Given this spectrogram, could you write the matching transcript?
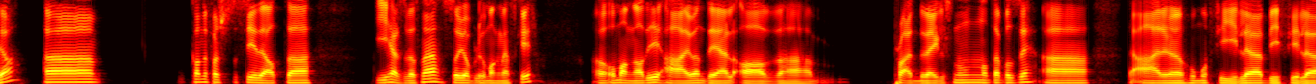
Ja. Uh, kan du først si det at uh, i helsevesenet så jobber det jo mange mennesker. Uh, og mange av de er jo en del av pride-bevegelsen, holdt jeg på å si. det er homofile, bifile,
